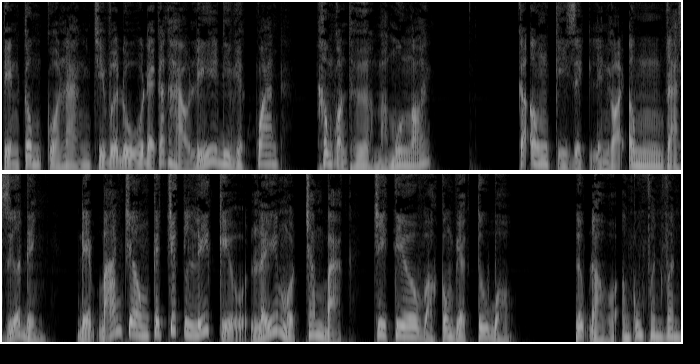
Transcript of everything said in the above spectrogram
tiền công của làng chỉ vừa đủ để các hào lý đi việc quan, không còn thừa mà mua ngói. Các ông kỳ dịch liền gọi ông ra giữa đình, để bán cho ông cái chức lý cựu lấy một trăm bạc, chi tiêu vào công việc tu bổ. Lúc đầu ông cũng phân vân,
